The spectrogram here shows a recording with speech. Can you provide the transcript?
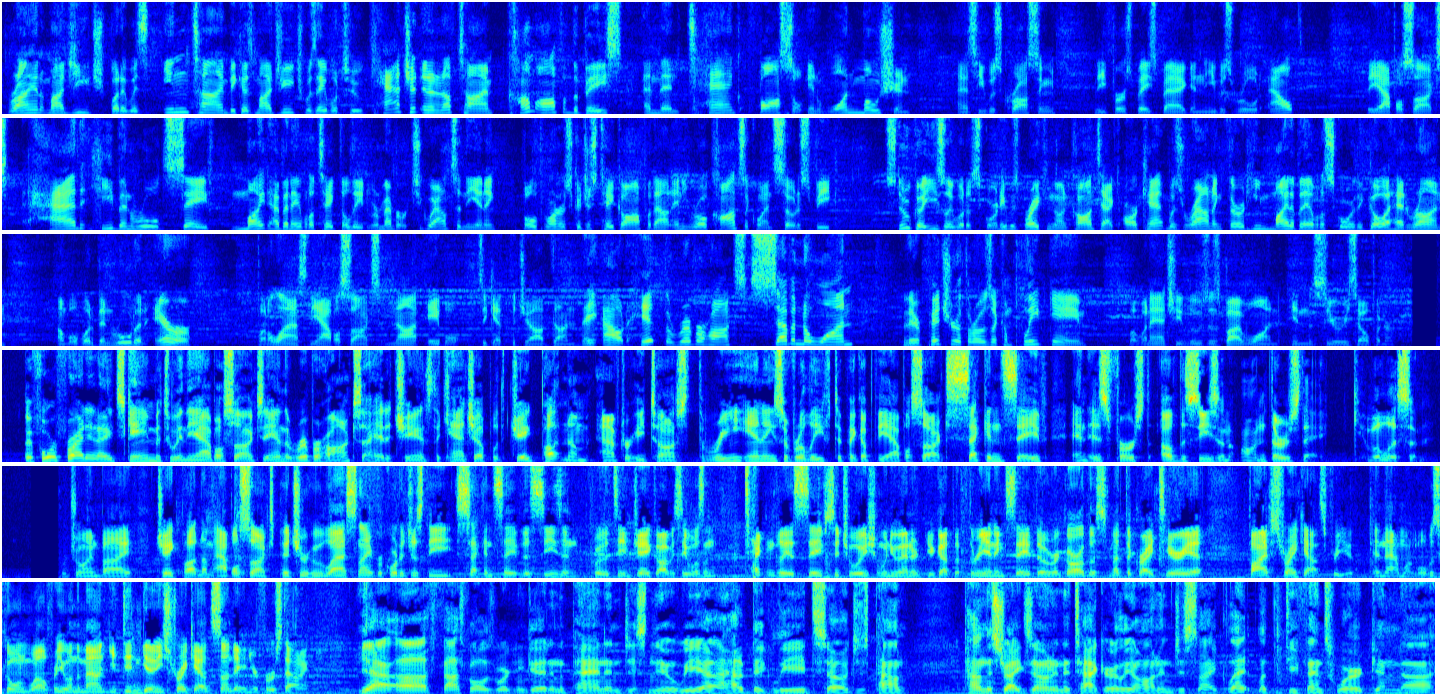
Ryan Majic, but it was in time because Majic was able to catch it in enough time, come off of the base, and then tag Fossil in one motion as he was crossing the first base bag and he was ruled out. The Apple Sox, had he been ruled safe, might have been able to take the lead. Remember, two outs in the inning. Both runners could just take off without any real consequence, so to speak. Stuka easily would have scored. He was breaking on contact. Arquette was rounding third. He might have been able to score the go ahead run on what would have been ruled an error. But alas, the Apple Sox not able to get the job done. They out hit the Riverhawks 7 to 1. Their pitcher throws a complete game, but Wenatchee loses by one in the series opener. Before Friday night's game between the Apple Sox and the Riverhawks, I had a chance to catch up with Jake Putnam after he tossed three innings of relief to pick up the Apple Sox' second save and his first of the season on Thursday. Give a listen. We're joined by Jake Putnam, Apple Sox pitcher, who last night recorded just the second save this season for the team. Jake, obviously, it wasn't technically a save situation when you entered. You got the three inning save, though, regardless, met the criteria. Five strikeouts for you in that one. What was going well for you on the mound? You didn't get any strikeouts Sunday in your first outing. Yeah, uh, fastball was working good in the pen, and just knew we uh, had a big lead, so just pound, pound the strike zone and attack early on, and just like let let the defense work and. Uh,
